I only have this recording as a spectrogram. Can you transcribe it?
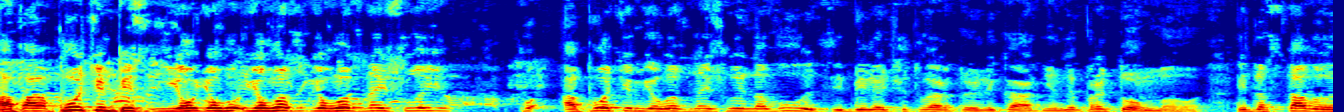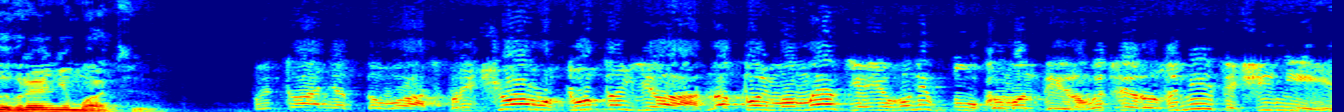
А потім піс... його, його, його, його знайшли, по- а потім його знайшли на вулиці біля четвертої лікарні, непритомного, і доставили в реанімацію. Питання до вас. Причому тут я? На той момент я його не був командиром. Ви це розумієте чи ні?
